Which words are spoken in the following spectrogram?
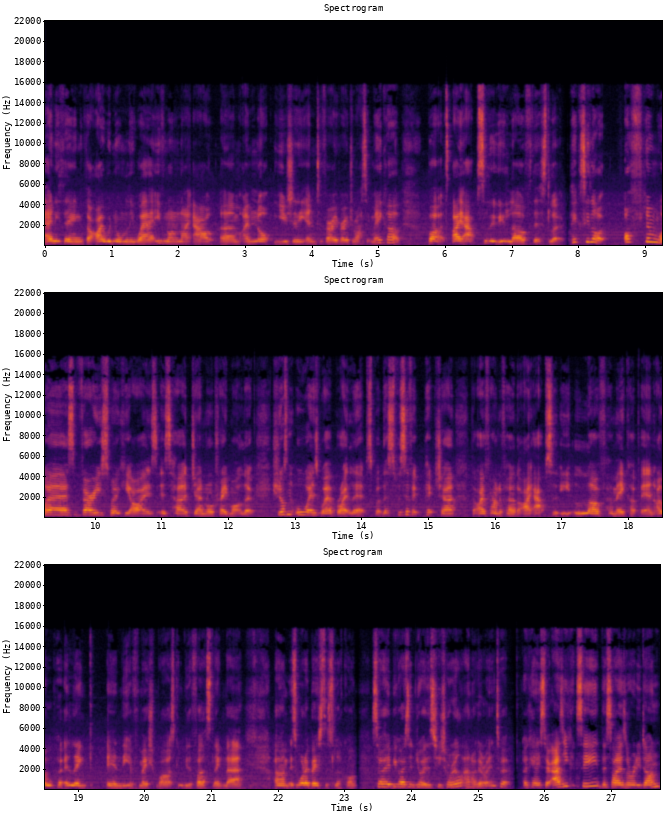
anything that I would normally wear even on a night out. Um, I'm not usually into very very dramatic makeup but I absolutely love this look. Pixie Lott often wears very smoky eyes is her general trademark look. She doesn't always wear bright lips, but the specific picture that I found of her that I absolutely love her makeup in, I will put a link in the information bar, it's going to be the first link there, um, is what I based this look on. So I hope you guys enjoy this tutorial and I'll get right into it. Okay, so as you can see, this eye is already done.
